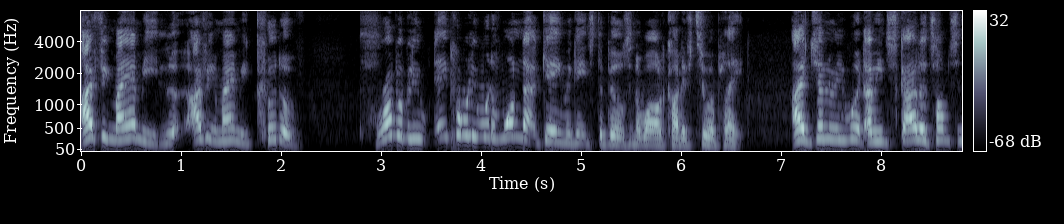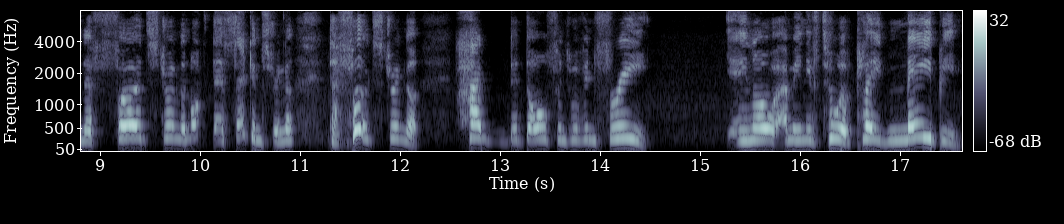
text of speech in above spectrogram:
I think Miami. I think Miami could have probably they probably would have won that game against the Bills in the wild card if Tua played. I generally would. I mean, Skylar Thompson, their third stringer, not their second stringer, their third stringer, had the Dolphins within three. You know, I mean, if Tua played, maybe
